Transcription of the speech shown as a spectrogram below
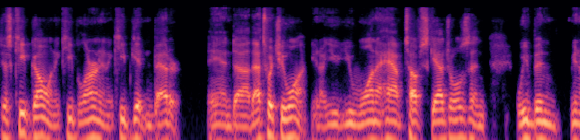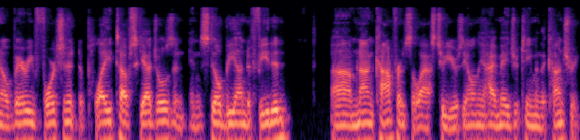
just keep going and keep learning and keep getting better and uh, that's what you want. You know, you you want to have tough schedules, and we've been you know very fortunate to play tough schedules and, and still be undefeated, um, non-conference the last two years, the only high major team in the country,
